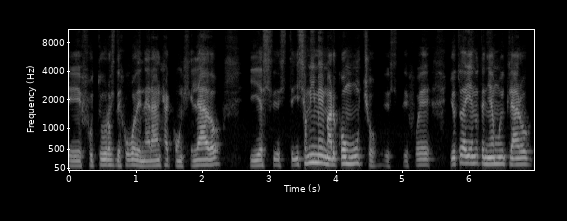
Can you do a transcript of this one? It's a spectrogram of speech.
eh, futuros de jugo de naranja congelado. Y es, este, eso a mí me marcó mucho. Este, fue, yo todavía no tenía muy claro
